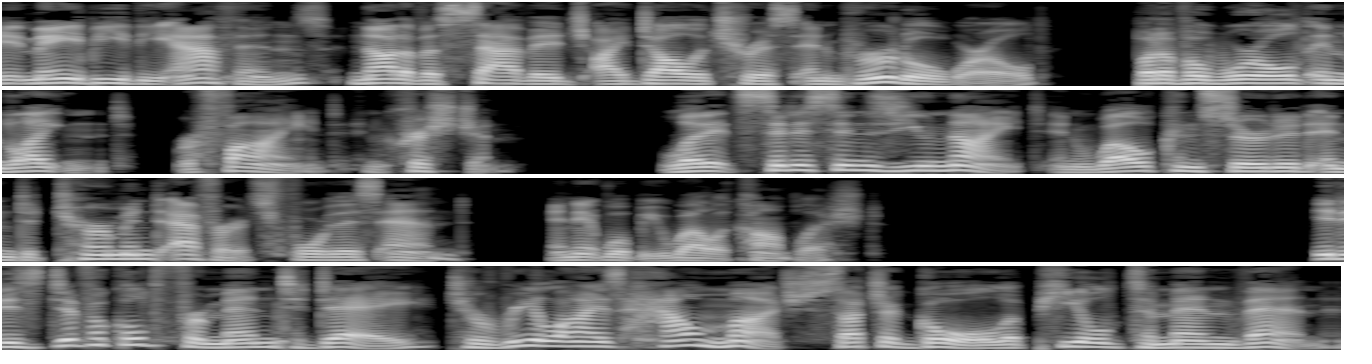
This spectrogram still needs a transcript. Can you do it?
It may be the Athens, not of a savage, idolatrous, and brutal world, but of a world enlightened, refined, and Christian. Let its citizens unite in well concerted and determined efforts for this end, and it will be well accomplished. It is difficult for men today to realize how much such a goal appealed to men then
